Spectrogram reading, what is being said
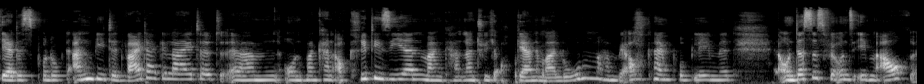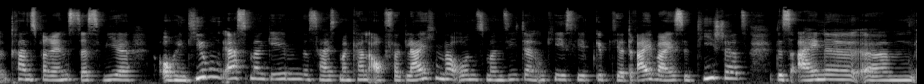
der das Produkt anbietet, weitergeleitet. Ähm, und man kann auch kritisieren, man kann natürlich auch gerne mal loben, haben wir auch kein Problem mit. Und das ist für uns eben auch Transparenz, dass wir Orientierung erstmal geben. Das heißt, man kann auch vergleichen bei uns. Man sieht dann, okay, es gibt hier drei weiße T-Shirts. Das eine ähm,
